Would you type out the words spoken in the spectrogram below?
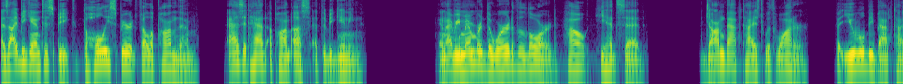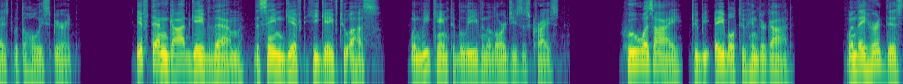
As I began to speak, the Holy Spirit fell upon them, as it had upon us at the beginning. And I remembered the word of the Lord, how he had said, John baptized with water, but you will be baptized with the Holy Spirit. If then God gave them the same gift he gave to us when we came to believe in the Lord Jesus Christ, who was I to be able to hinder God? When they heard this,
